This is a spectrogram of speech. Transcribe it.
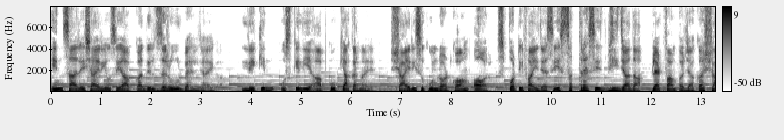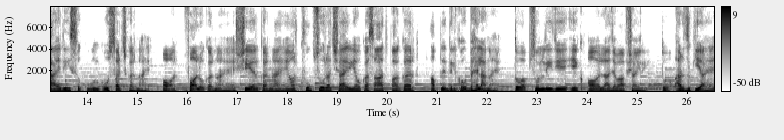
इन सारे शायरियों से आपका दिल ज़रूर बहल जाएगा। लेकिन उसके लिए आपको क्या करना है? शायरी सुकून डॉट कॉम और स्पॉटिफाई जैसे सत्रह से भी ज़्यादा प्लेटफॉर्म पर जाकर शायरी सुकून को सर्च करना है और फॉलो करना है, शेयर करना है और खूबसूरत शायरियों का साथ पाकर अपने दिल को बहलाना है। तो अब सुन लीजिए एक और लाजवाब शायरी। तो अर्ज़ किया है,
